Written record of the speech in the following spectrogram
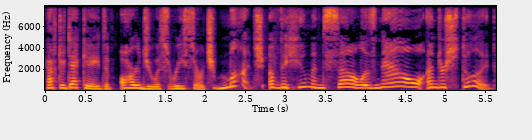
After decades of arduous research, much of the human cell is now understood.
